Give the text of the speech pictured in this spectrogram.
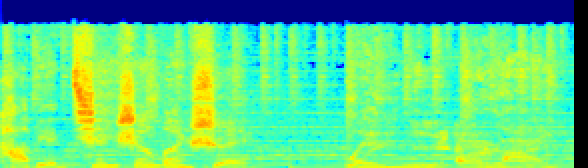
踏遍千山万水，为你而来。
